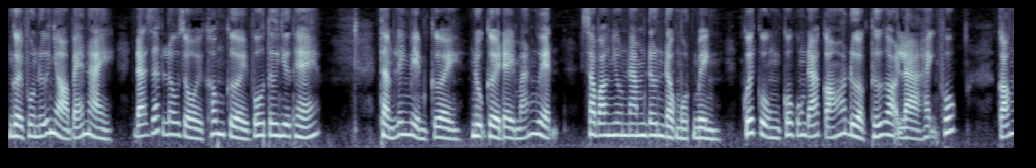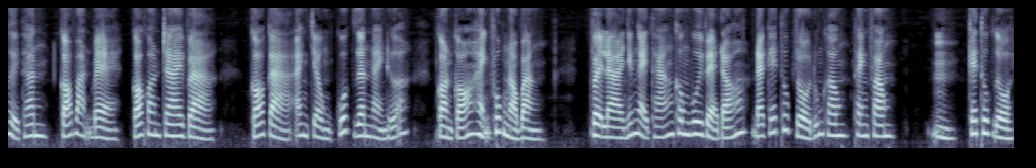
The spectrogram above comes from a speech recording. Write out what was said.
Người phụ nữ nhỏ bé này đã rất lâu rồi không cười vô tư như thế. Thẩm Linh mỉm cười, nụ cười đầy mãn nguyện. Sau bao nhiêu năm đơn độc một mình, cuối cùng cô cũng đã có được thứ gọi là hạnh phúc. Có người thân, có bạn bè, có con trai và có cả anh chồng quốc dân này nữa. Còn có hạnh phúc nào bằng. Vậy là những ngày tháng không vui vẻ đó đã kết thúc rồi đúng không, Thanh Phong? Ừ, kết thúc rồi.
